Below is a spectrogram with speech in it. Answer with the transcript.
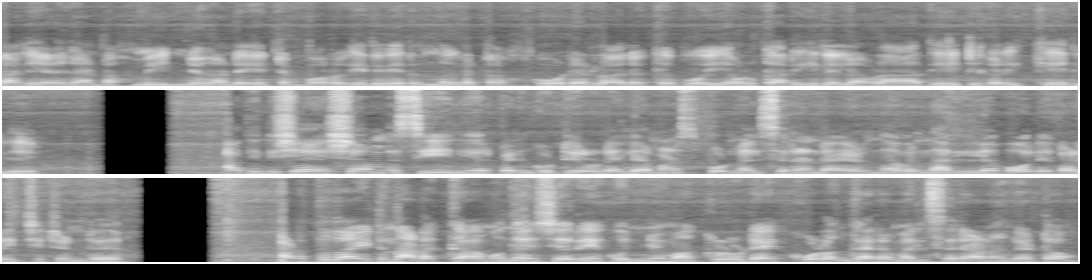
കളിയാണ് കണ്ടോ. മിന്നു കണ്ടോ ഏറ്റവും പുറകിൽ വരുന്നു കേട്ടോ. കൂടെയുള്ളവരൊക്കെ പോയി. അവൾക്ക് അറിയില്ലല്ലോ അവൾ ആദ്യമായിട്ട് കളിക്കല്ലേ. അതിനുശേഷം സീനിയർ പെൺകുട്ടികളുടെ ലെമൺ സ്പൂൺ മത്സരം ഉണ്ടായിരുന്നു. അവർ നല്ല പോലെ കളിച്ചിട്ടുണ്ട്. അടുത്തതായിട്ട് നടക്കാവുന്ന ചെറിയ കുഞ്ഞു മക്കളുടെ കുളംകര മത്സരമാണ് കേട്ടോ.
